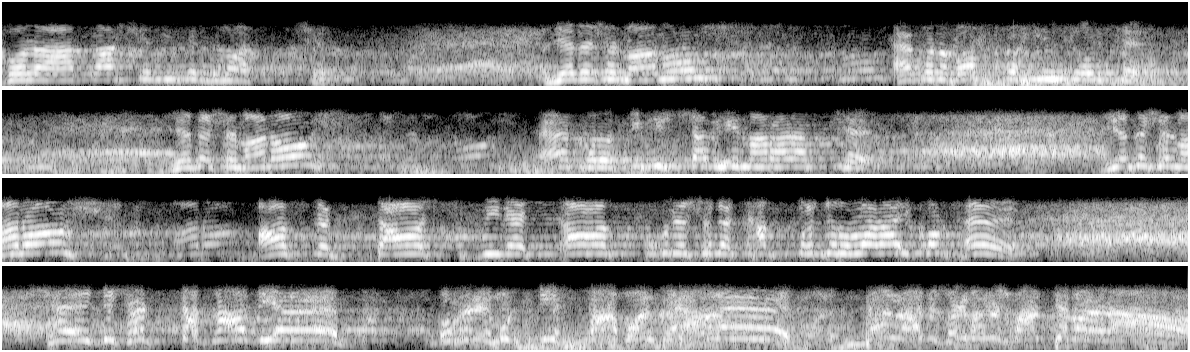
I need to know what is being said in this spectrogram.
খোলা আকাশের নিচে ঘুমাচ্ছে, যে দেশের মানুষ এখনও বস্ত্রহীন চলছে, যে দেশের মানুষ এখনও চিকিৎসাবিহীন মারা যাচ্ছে, যে দেশের মানুষ আজকে টাচ দিনে কাক পুকুরের সাথে খাদ্যের জন্য লড়াই করছে। সেই দেশের টাকা দিয়ে ওখানে মূর্তি স্থাপন করা হলে বাংলাদেশের মানুষ মানতে পারে না।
